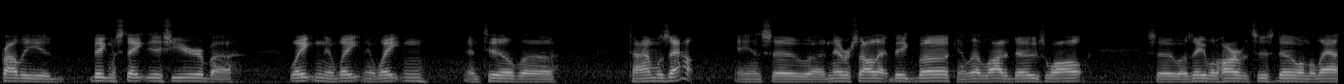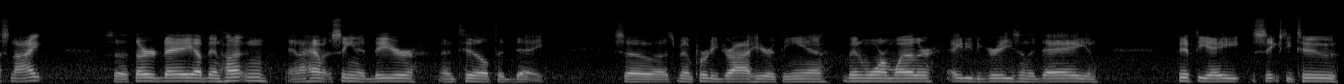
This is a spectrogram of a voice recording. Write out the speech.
probably a big mistake this year by waiting and waiting and waiting until the time was out. And so I uh, never saw that big buck and let a lot of does walk. So I was able to harvest this doe on the last night. So the third day I've been hunting, and I haven't seen a deer until today. So uh, it's been pretty dry here at the end. Been warm weather, 80 degrees in the day and 58 to 62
